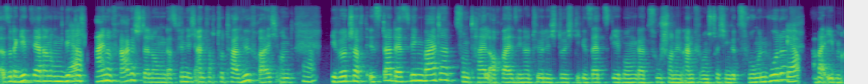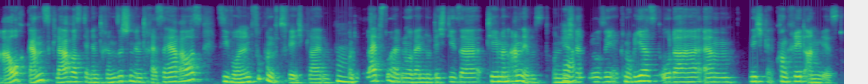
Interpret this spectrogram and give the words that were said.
Also da geht es ja dann um wirklich ja. kleine Fragestellungen. Das finde ich einfach total hilfreich. Und ja. die Wirtschaft ist da deswegen weiter, zum Teil auch, weil sie natürlich durch die Gesetzgebung dazu schon in Anführungsstrichen gezwungen wurde, ja. aber eben auch ganz klar aus dem intrinsischen Interesse heraus, sie wollen zukunftsfähig bleiben. Mhm. Und das bleibst du halt nur, wenn du dich dieser Themen annimmst und nicht, wenn du sie ignorierst oder ähm, nicht konkret angehst.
